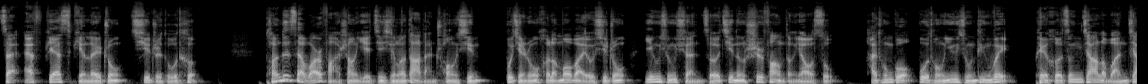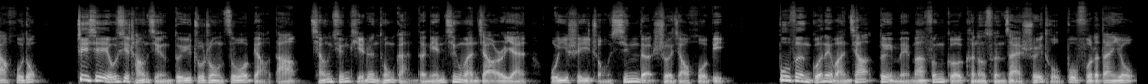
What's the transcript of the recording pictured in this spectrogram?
在 FPS 品类中气质独特。团队在玩法上也进行了大胆创新，不仅融合了 MOBA 游戏中英雄选择、技能释放等要素，还通过不同英雄定位配合增加了玩家互动。这些游戏场景对于注重自我表达、强群体认同感的年轻玩家而言，无疑是一种新的社交货币。部分国内玩家对美漫风格可能存在水土不服的担忧，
